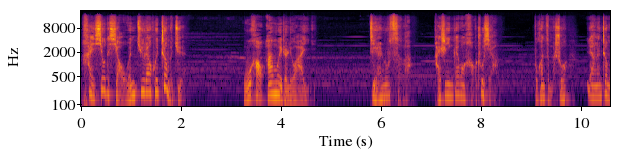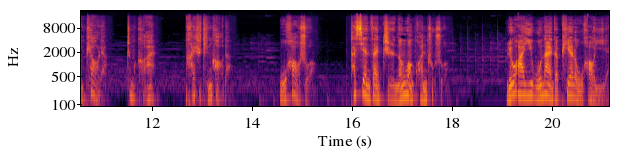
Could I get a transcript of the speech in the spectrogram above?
害羞的小文居然会这么倔。吴昊安慰着刘阿姨：“既然如此了，还是应该往好处想。不管怎么说，亮亮这么漂亮，这么可爱，还是挺好的。”吴昊说：“他现在只能往宽处说。”刘阿姨无奈的瞥了吴昊一眼：“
